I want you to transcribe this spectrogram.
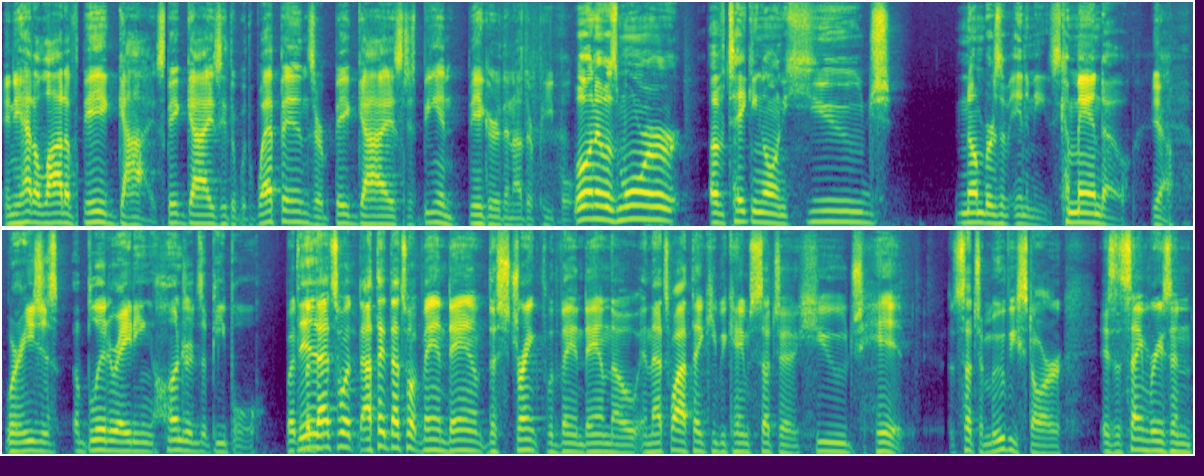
and you had a lot of big guys, big guys either with weapons or big guys just being bigger than other people. Well, and it was more of taking on huge numbers of enemies. Commando, yeah. where he's just obliterating hundreds of people. But, This- but that's what I think. That's what Van Damme, the strength with Van Damme, though, and that's why I think he became such a huge hit, such a movie star, is the same reason,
